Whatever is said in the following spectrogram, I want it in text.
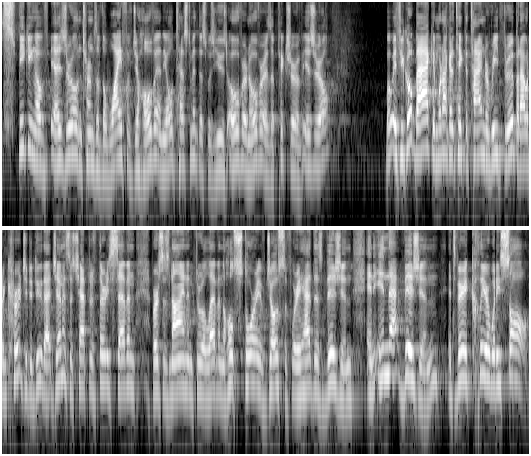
Speaking of Israel in terms of the wife of Jehovah in the Old Testament, this was used over and over as a picture of Israel. But if you go back, and we're not going to take the time to read through it, but I would encourage you to do that. Genesis chapter 37, verses 9 and through 11, the whole story of Joseph, where he had this vision. And in that vision, it's very clear what he saw.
